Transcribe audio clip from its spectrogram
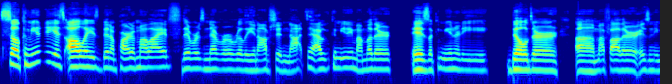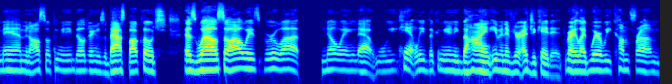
So community has always been a part of my life. There was never really an option not to have a community. My mother is a community builder. Um, my father is an imam and also a community builder. He was a basketball coach as well. So I always grew up knowing that we can't leave the community behind, even if you're educated, right? Like where we come from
